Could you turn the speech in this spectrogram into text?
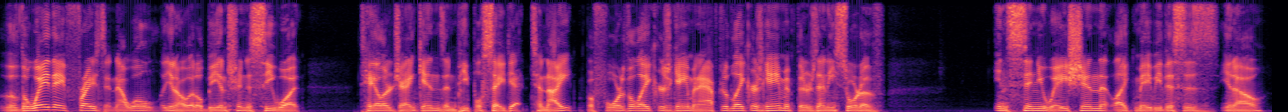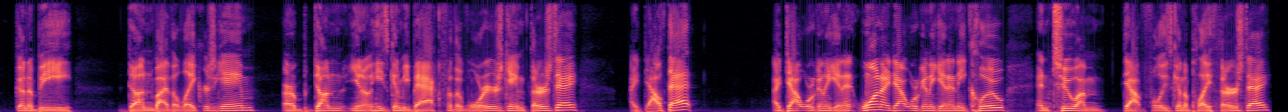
the, the way they phrased it. Now we'll you know it'll be interesting to see what Taylor Jenkins and people say t- tonight before the Lakers game and after the Lakers game if there's any sort of insinuation that like maybe this is you know going to be done by the Lakers game or done you know he's going to be back for the Warriors game Thursday. I doubt that. I doubt we're going to get it. One, I doubt we're going to get any clue, and two, I'm doubtful he's going to play Thursday.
